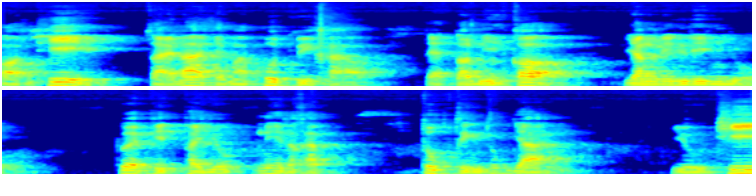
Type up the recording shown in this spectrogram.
ก่อนที่สายล่าจะมาพูดคุยข่าว แต่ตอนนี้ก็ยังลินลินอยู่ ด้วยพิษพายุนี่แหละครับ ทุกสิ่งทุกอย่าง อยู่ที่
